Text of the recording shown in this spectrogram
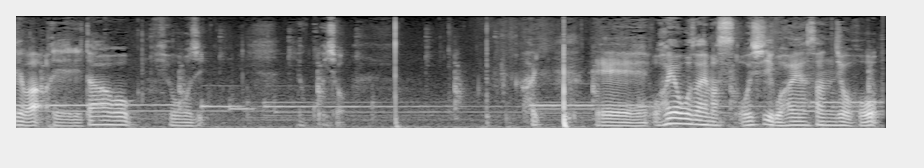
では、えー、レターを表示。よっこいしょ。はい。えー、おはようございます。美味しいご飯屋さん情報。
